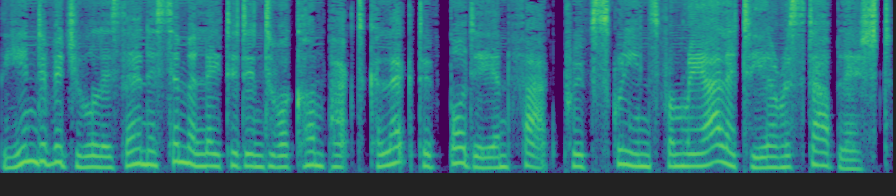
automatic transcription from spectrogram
The individual is then assimilated into a compact collective body and fact-proof screens from reality are established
